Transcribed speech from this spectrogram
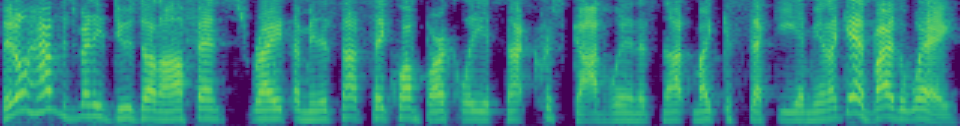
they don't have as many dudes on offense, right? I mean, it's not Saquon Barkley, it's not Chris Godwin, it's not Mike Gesicki. I mean, again, by the way,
